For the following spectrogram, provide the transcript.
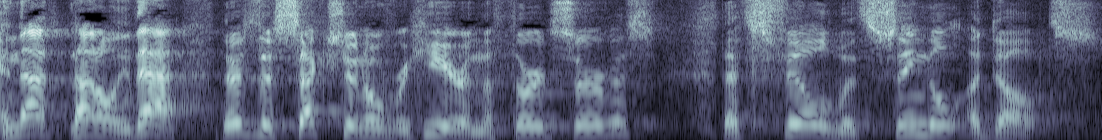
And not, not only that, there's this section over here in the third service that's filled with single adults.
